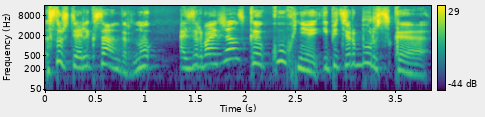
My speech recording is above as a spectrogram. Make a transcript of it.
Слушайте, Александр, ну азербайджанская кухня и петербургская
